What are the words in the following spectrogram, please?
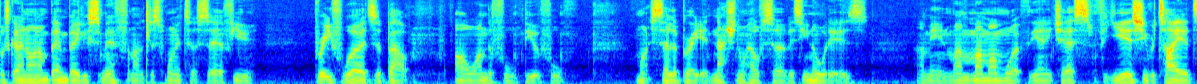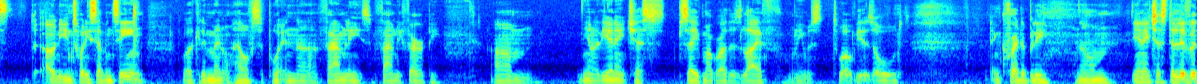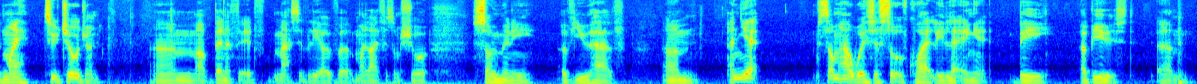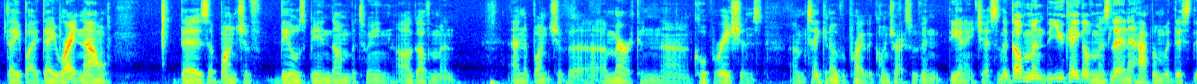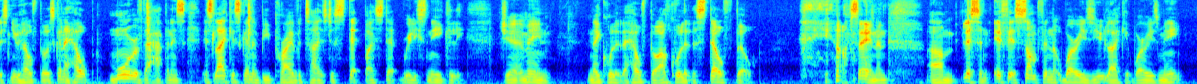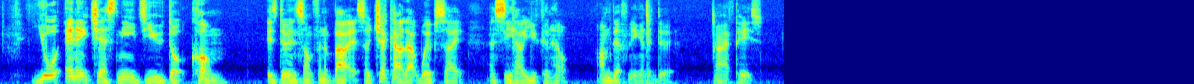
What's going on? I'm Ben Bailey Smith, and I just wanted to say a few brief words about our wonderful, beautiful, much celebrated National Health Service. You know what it is. I mean, my my mum worked for the NHS for years. She retired only in 2017, working in mental health, supporting uh, families, family therapy. Um, you know, the NHS saved my brother's life when he was 12 years old. Incredibly. Um, the NHS delivered my two children. Um, I've benefited massively over my life, as I'm sure so many of you have. Um, and yet, somehow we're just sort of quietly letting it be abused um, day by day. Right now, there's a bunch of deals being done between our government and a bunch of uh, American uh, corporations um, taking over private contracts within the NHS. And the government, the UK government's letting it happen with this this new health bill. It's going to help more of that happen. It's, it's like it's going to be privatized just step by step, really sneakily. Do you know what I mean? And they call it the health bill. I'll call it the stealth bill. you know what I'm saying? And um, listen, if it's something that worries you like it worries me, your NHSneedsyou.com is doing something about it. So check out that website and see how you can help. I'm definitely going to do it. All right, peace.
